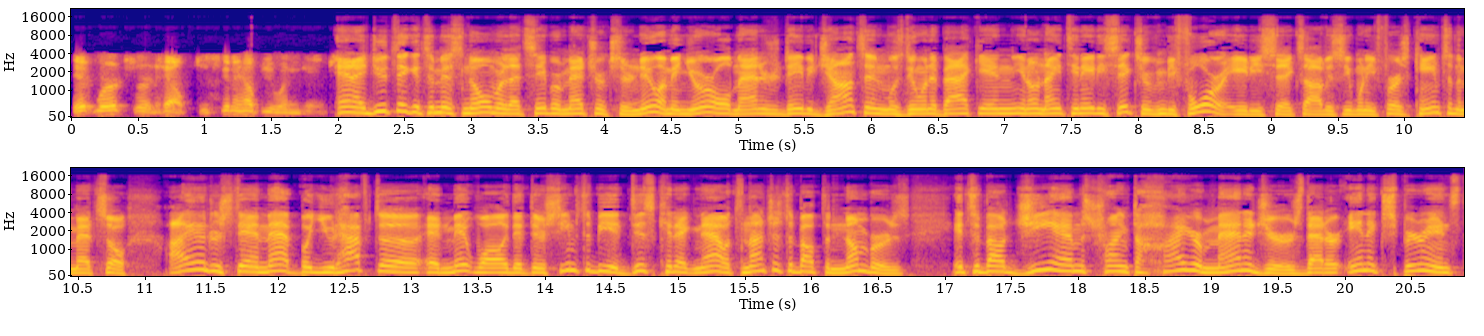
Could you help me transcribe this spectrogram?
It works or it helps. It's going to help you win games. And I do think it's a misnomer that sabermetrics are new. I mean, your old manager, Davey Johnson, was doing it back in, you know, 1986 or even before 86, obviously, when he first came to the Mets. So I understand that, but you'd have to admit, Wally, that there seems to be a disconnect now. It's not just about the numbers. It's about GMs trying to hire managers that are inexperienced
